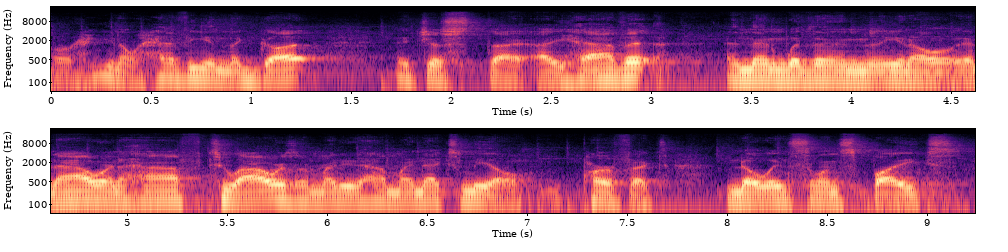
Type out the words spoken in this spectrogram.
or you know heavy in the gut. It just I, I, have it, and then within you know an hour and a half, two hours, I'm ready to have my next meal. Perfect. No insulin spikes.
